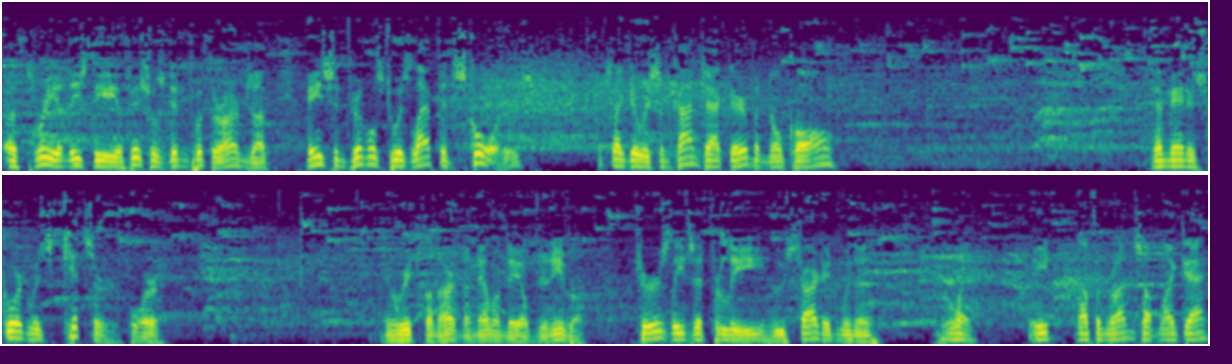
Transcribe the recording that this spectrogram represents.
a three. At least the officials didn't put their arms up. Mason dribbles to his left and scores. Looks like there was some contact there, but no call. That man who scored was Kitzer for New Richland, Hartland, Ellendale, Geneva. Churs leaves it for Lee, who started with a what eight nothing run, something like that,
